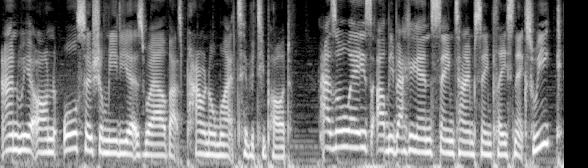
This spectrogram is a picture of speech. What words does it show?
and we are on all social media as well. That's Paranormal Activity Pod. As always, I'll be back again, same time, same place next week.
